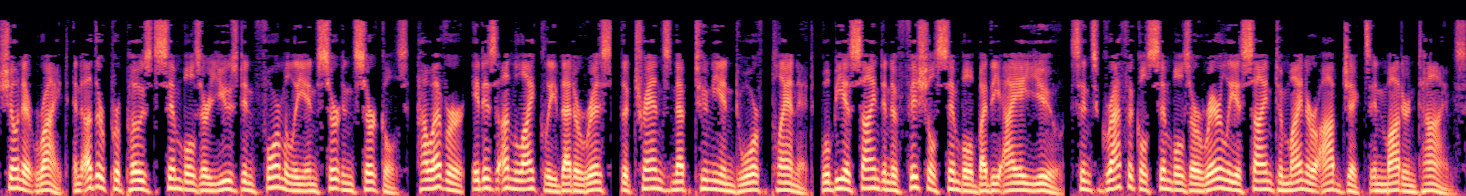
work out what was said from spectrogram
shown at right and other proposed symbols are used informally in certain circles, however, it is unlikely that Eris, the trans-Neptunian dwarf planet, will be assigned an official symbol by the IAU, since graphical symbols are rarely assigned to minor objects in modern times.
